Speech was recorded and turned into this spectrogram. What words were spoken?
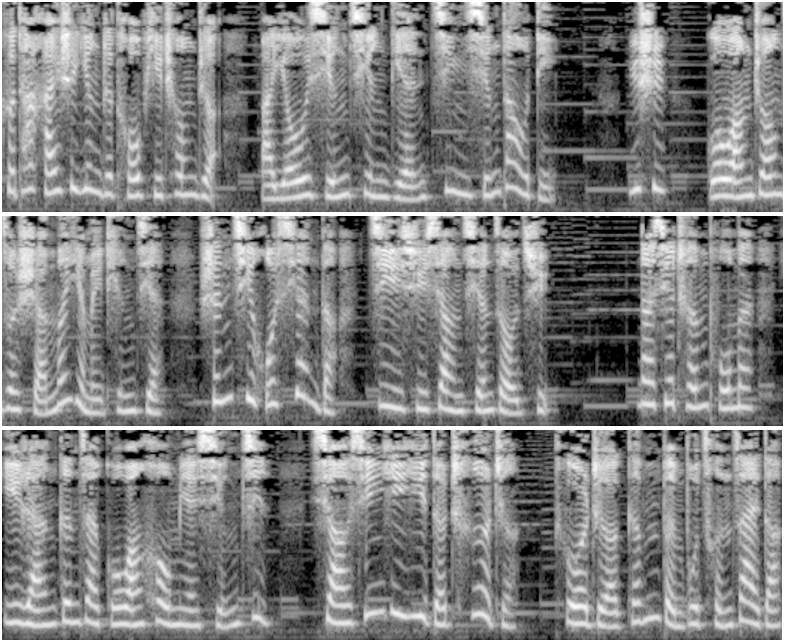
可他还是硬着头皮撑着，把游行庆典进行到底。于是国王装作什么也没听见，神气活现的继续向前走去。那些臣仆们依然跟在国王后面行进，小心翼翼的撤着、或者根本不存在的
